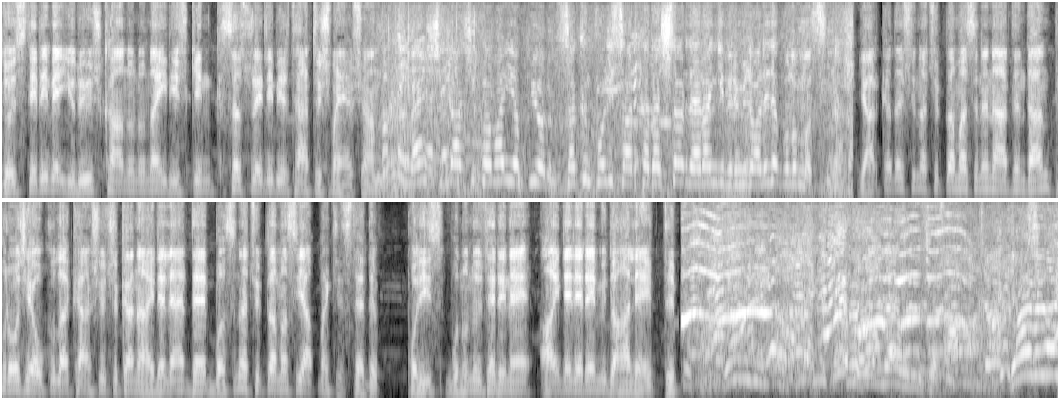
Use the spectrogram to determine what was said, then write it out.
gösteri ve yürüyüş kanununa ilişkin kısa süreli bir tartışma yaşandı. Ben şimdi açıklamayı yapıyorum. Sakın polis arkadaşlar da herhangi bir müdahalede bulunmasınlar. Yarkadaş'ın açıklamasının ardından proje okula karşı çıkan aileler de basın açıklaması yapmak istedi. Polis bunun üzerine ailelere müdahale etti. Yani bunu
